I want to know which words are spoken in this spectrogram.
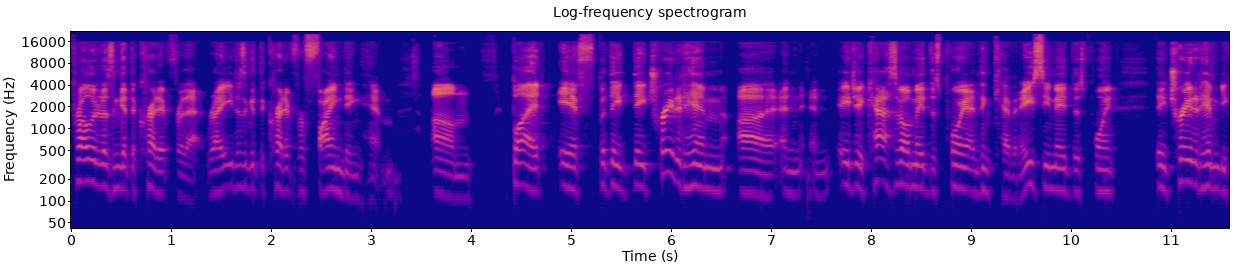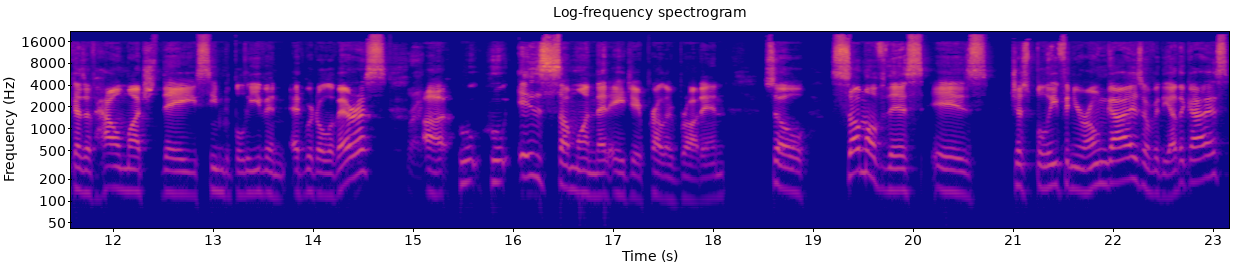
Preller doesn't get the credit for that, right? He doesn't get the credit for finding him. Um, but if but they they traded him, uh, and and AJ Cassavell made this point. I think Kevin Acee made this point they traded him because of how much they seem to believe in Edward Olivares, right. uh, who who is someone that AJ Preller brought in. So some of this is just belief in your own guys over the other guys.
